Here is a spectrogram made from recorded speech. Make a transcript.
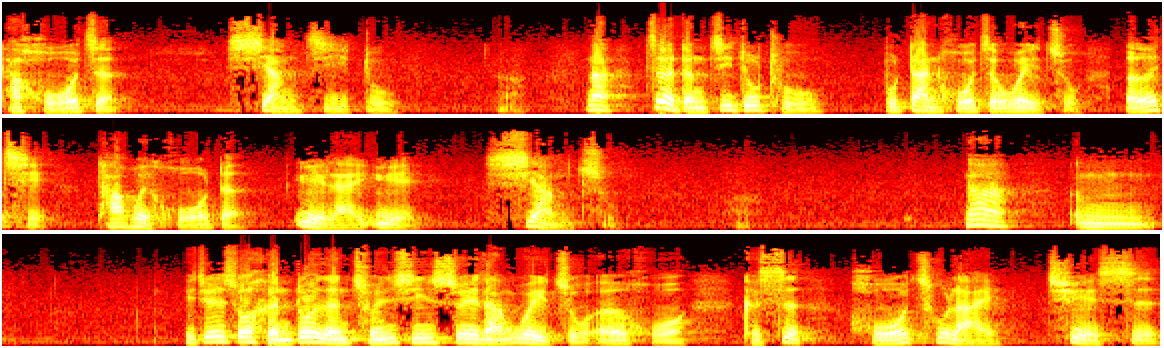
他活着像基督啊。那这等基督徒不但活着为主，而且他会活得越来越像主。那嗯，也就是说，很多人存心虽然为主而活，可是活出来却是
